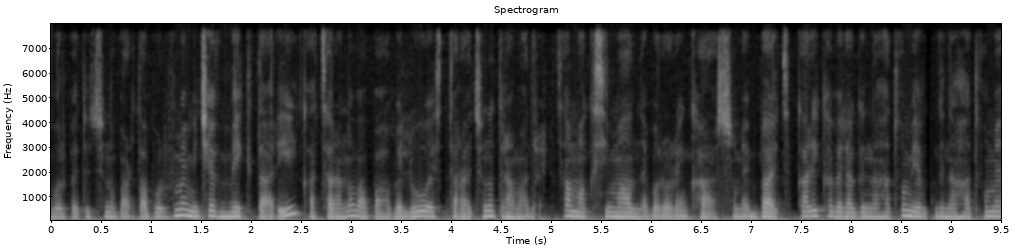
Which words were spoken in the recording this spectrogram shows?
որ պետությունը պարտավորվում է մինչև 1 տարի կացարանով ապահովելու այս ծառայությունը տրամադրել։ Սա մաքսիմալն է, որ օրենքը ասում է, բայց կարիքը վերագնահատվում եւ գնահատվում է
